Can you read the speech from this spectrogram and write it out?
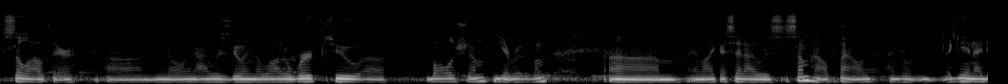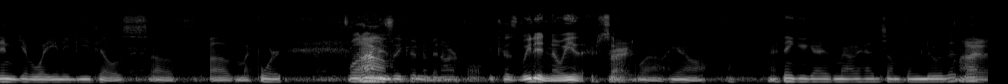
still out there. Um, you know, and I was doing a lot of work to uh, abolish them, get rid of them. Um, and like I said, I was somehow found. I don't. Again, I didn't give away any details of of my fort. Well, Um, obviously, it couldn't have been our fault because we didn't know either. So, Right. Well, you know, I think you guys might have had something to do with it. But, I,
